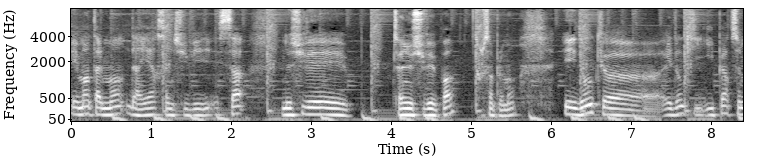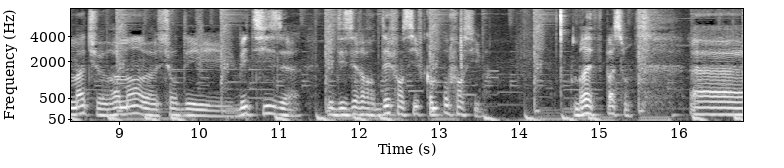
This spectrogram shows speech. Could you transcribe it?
et mentalement derrière ça ne suivait ça ne suivait ça ne suivait pas tout simplement. Et donc, euh, et ils, perdent ce match vraiment euh, sur des bêtises et des erreurs défensives comme offensives. Bref, passons. Euh,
